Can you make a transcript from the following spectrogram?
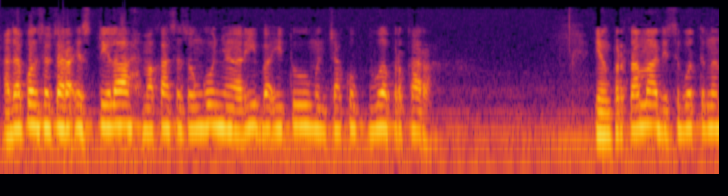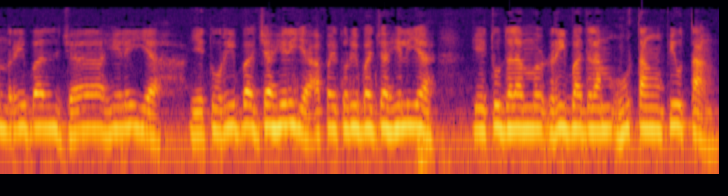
Adapun secara istilah maka sesungguhnya riba itu mencakup dua perkara. Yang pertama disebut dengan riba jahiliyah, yaitu riba jahiliyah. Apa itu riba jahiliyah? Yaitu dalam riba dalam hutang piutang.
